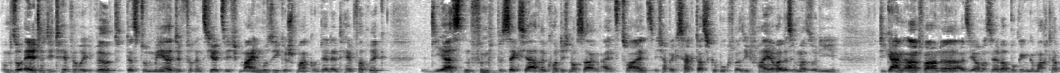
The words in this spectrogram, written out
umso älter die Tapefabrik wird, desto mehr differenziert sich mein Musikgeschmack und der der Tapefabrik. Die ersten fünf bis sechs Jahre konnte ich noch sagen, eins zu eins. Ich habe exakt das gebucht, was ich feiere, weil es immer so die, die Gangart war, ne? als ich auch noch selber Booking gemacht habe.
